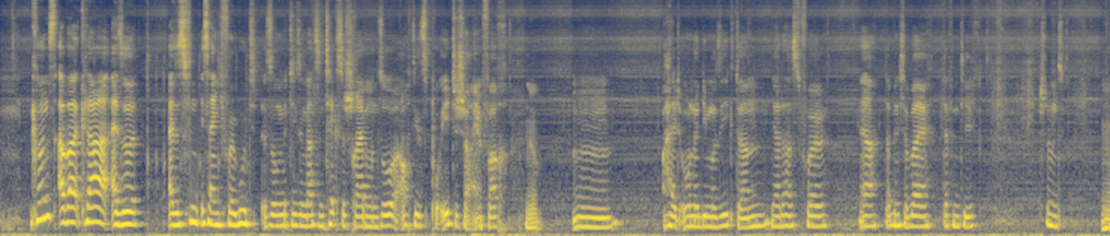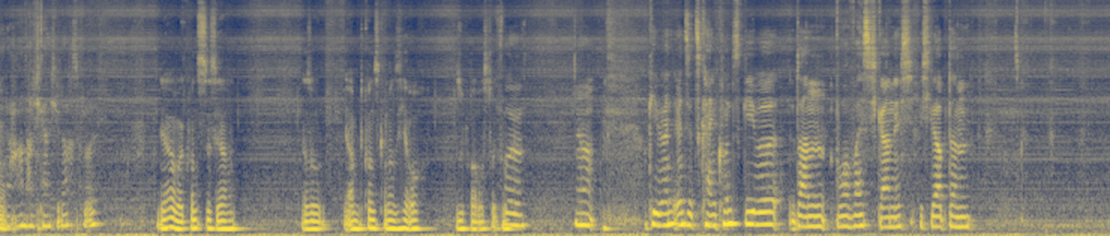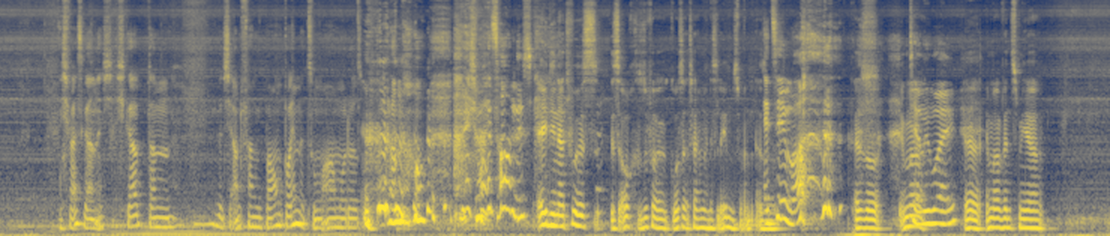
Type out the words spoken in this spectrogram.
Kunst, aber klar, also, also es find, ist eigentlich voll gut, so mit diesem ganzen Texte schreiben und so, auch dieses Poetische einfach. ja. Mh, halt ohne die Musik dann. Ja, da hast du voll. Ja, da bin ich dabei, definitiv. Stimmt. Ja, Ja. daran habe ich gar nicht gedacht, lol. ja, aber Kunst ist ja. Also, ja, mit Kunst kann man sich ja auch super ausdrücken. Voll. Ja. Okay, wenn es jetzt kein Kunst gäbe, dann, boah, weiß ich gar nicht. Ich glaube, dann. Ich weiß gar nicht. Ich glaube, dann würde ich anfangen, Baum, Bäume zu umarmen oder so. Ich weiß auch nicht. Ey, die Natur ist, ist auch ein super großer Teil meines Lebens, Mann. Also, Erzähl mal. also Tell immer, me why. äh, immer wenn es mir.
